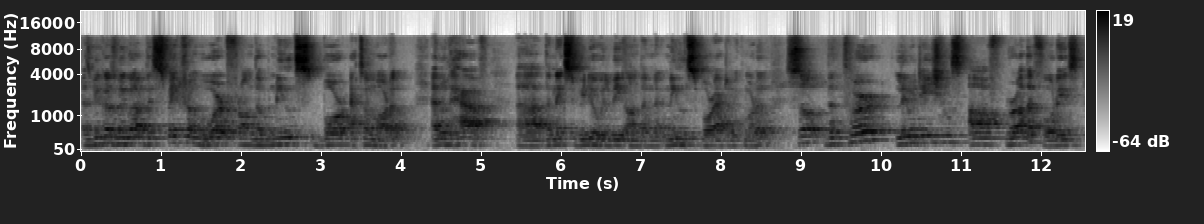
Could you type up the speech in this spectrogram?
As because we got this spectrum word from the Niels Bohr atom model and we'll have uh, the next video will be on the Niels Bohr atomic model. So the third limitations of Rutherford is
